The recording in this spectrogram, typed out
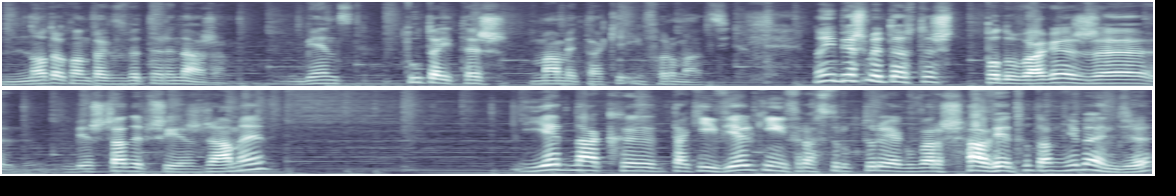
no to kontakt z weterynarzem. Więc tutaj też mamy takie informacje. No i bierzmy też, też pod uwagę, że Bieszczady przyjeżdżamy, jednak y, takiej wielkiej infrastruktury jak w Warszawie to tam nie będzie.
